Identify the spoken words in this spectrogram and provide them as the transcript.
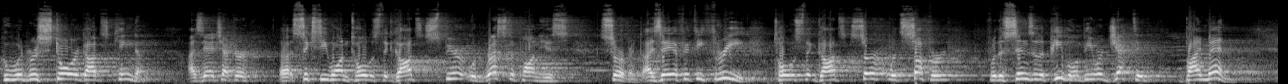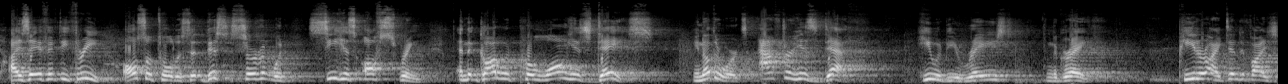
who would restore God's kingdom. Isaiah chapter uh, 61 told us that God's Spirit would rest upon his servant. Isaiah 53 told us that God's servant would suffer for the sins of the people and be rejected by men. Isaiah 53 also told us that this servant would see his offspring and that God would prolong his days. In other words, after his death, he would be raised from the grave. Peter identifies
